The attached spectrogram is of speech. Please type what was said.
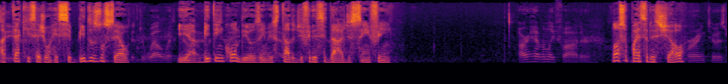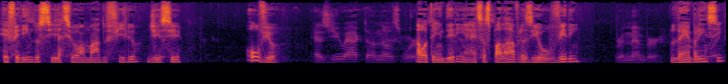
até que sejam recebidos no céu e habitem com Deus em um estado de felicidade sem fim. Nosso Pai Celestial, referindo-se a seu amado Filho, disse: ouve-o. Ao atenderem a essas palavras e ouvirem, lembrem-se,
